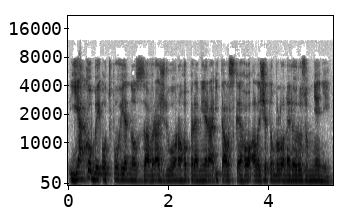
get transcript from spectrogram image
jakoby odpovědnost za vraždu onoho premiéra italského, ale že to bylo nedorozumění,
